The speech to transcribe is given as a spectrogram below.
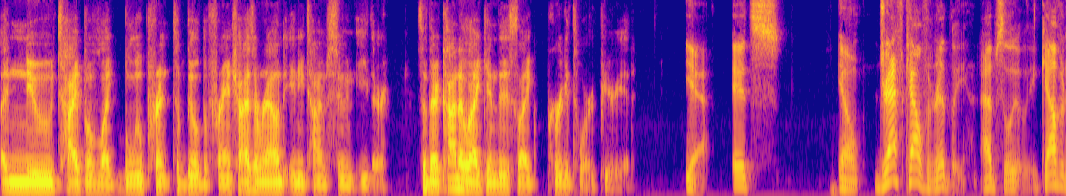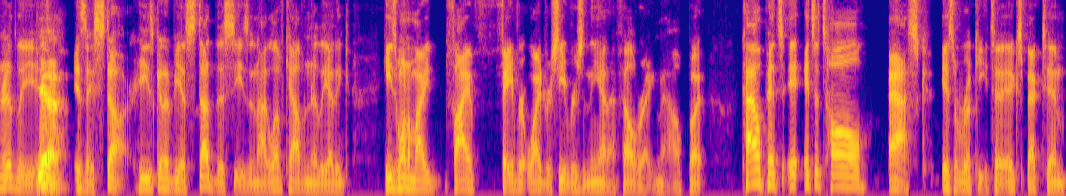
a new type of like blueprint to build the franchise around anytime soon either. So they're kind of like in this like purgatory period. Yeah, it's you know draft Calvin Ridley. Absolutely, Calvin Ridley. Is, yeah, is a star. He's going to be a stud this season. I love Calvin Ridley. I think he's one of my five favorite wide receivers in the NFL right now. But Kyle Pitts, it, it's a tall ask as a rookie to expect him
